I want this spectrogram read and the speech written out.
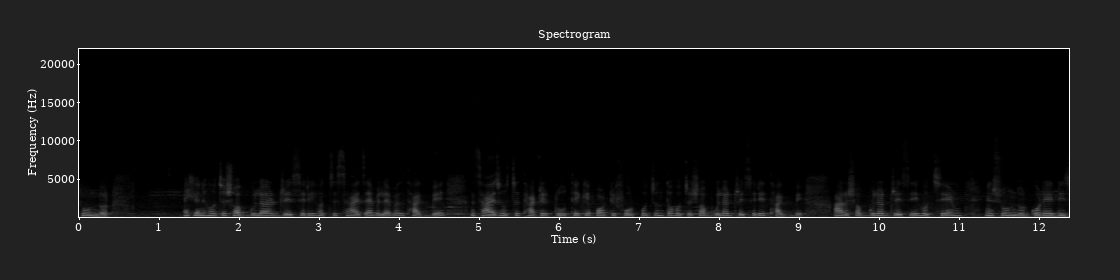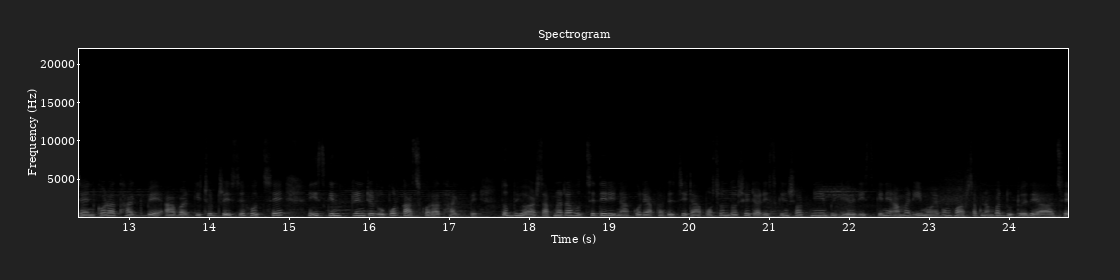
সুন্দর। এখানে হচ্ছে সবগুলার ড্রেসেরই হচ্ছে সাইজ অ্যাভেলেবেল থাকবে। সাইজ হচ্ছে থার্টি টু থেকে ফর্টি ফোর পর্যন্ত হচ্ছে সবগুলো ড্রেসেরই থাকবে। আর সবগুলো ড্রেসই হচ্ছে সুন্দর করে ডিজাইন করা থাকবে। আবার কিছু ড্রেসে হচ্ছে স্ক্রিন প্রিন্টের উপর কাজ করা থাকবে। তো ভিউয়ার্স আপনারা হচ্ছে দেরি না করে আপনাদের যেটা পছন্দ সেটার স্ক্রিনশট নিয়ে ভিডিওর স্ক্রিনে আমার ইমো এবং হোয়াটসঅ্যাপ নাম্বার দুটোই দেওয়া আছে।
